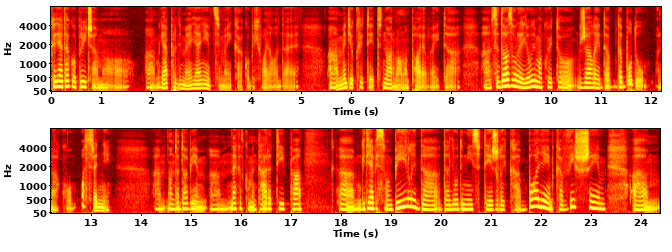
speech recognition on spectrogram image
Kad ja tako pričam o um, gepardima i ljanjevcima i kako bih voljela da je a, mediokritet normalna pojava i da a, se dozvole ljudima koji to žele da, da budu onako osrednji. Um, onda dobijem um, nekad komentara tipa um, gdje bismo bili da, da ljudi nisu težili ka boljem, ka višem, um,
